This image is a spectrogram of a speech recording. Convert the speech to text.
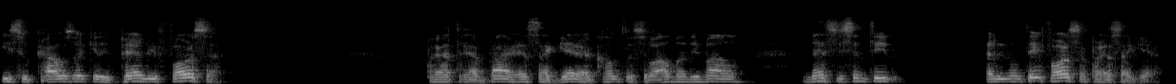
isso causa que ele perde força para travar essa guerra contra sua alma animal nesse sentido. Ele não tem força para essa guerra,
